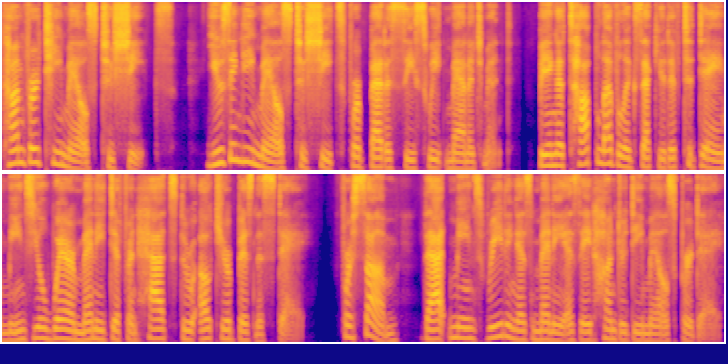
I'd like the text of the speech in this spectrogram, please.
Convert emails to Sheets. Using emails to Sheets for better C suite management. Being a top level executive today means you'll wear many different hats throughout your business day. For some, that means reading as many as 800 emails per day.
